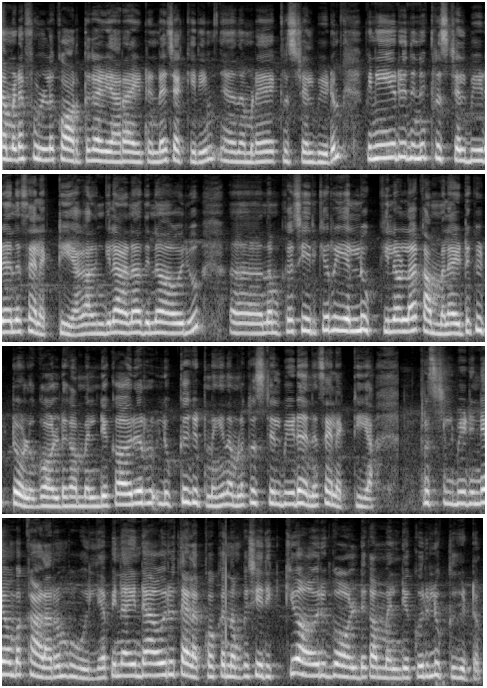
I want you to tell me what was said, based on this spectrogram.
നമ്മുടെ ഫുള്ള് കോർത്ത് കഴിയാറായിട്ടുണ്ട് ചക്കിരിയും നമ്മുടെ ക്രിസ്റ്റൽ ബീഡും പിന്നെ ഈ ഒരു ഇതിന് ക്രിസ്റ്റൽ ബീഡ് തന്നെ സെലക്ട് ചെയ്യുക. എങ്കിലാണ് അതിന് ആ ഒരു നമുക്ക് ശരിക്കും റിയൽ ലുക്കിലുള്ള കമ്മലായിട്ട് കിട്ടുള്ളൂ ഗോൾഡ് കമ്മലിന്റെ ഒക്കെ ആ ഒരു ലുക്ക് കിട്ടണമെങ്കിൽ നമ്മൾ ക്രിസ്റ്റൽ ബീഡ് തന്നെ സെലക്ട് ചെയ്യുക. ക്രിസ്റ്റൽ ബീഡിന്റെ ആകുമ്പോൾ കളറും പോവില്ല. പിന്നെ അതിന്റെ ആ ഒരു തിളക്കമൊക്കെ നമുക്ക് ശരിക്കും ആ ഒരു ഗോൾഡ് കമ്മലിന്റെ ഒക്കെ ഒരു ലുക്ക് കിട്ടും.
